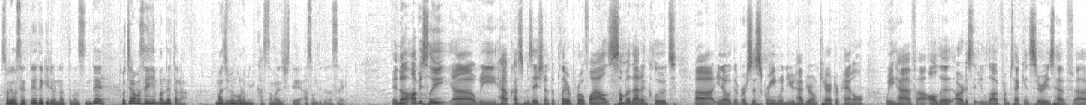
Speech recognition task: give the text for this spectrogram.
それを設定できるようになってますんでこちらも製品版出たら、まあ、自分好みにカスタマイズして遊んでください。And uh, obviously, uh, we have customization of the player profiles. Some of that includes, uh, you know, the versus screen when you have your own character panel. We have uh, all the artists that you love from Tekken series have uh,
